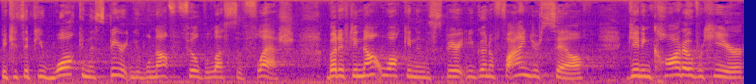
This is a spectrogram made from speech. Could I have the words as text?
Because if you walk in the Spirit, you will not fulfill the lusts of the flesh. But if you're not walking in the Spirit, you're going to find yourself getting caught over here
